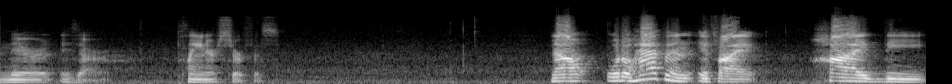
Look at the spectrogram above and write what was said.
And there is our planar surface. Now, what will happen if I hide the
